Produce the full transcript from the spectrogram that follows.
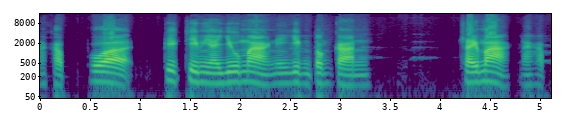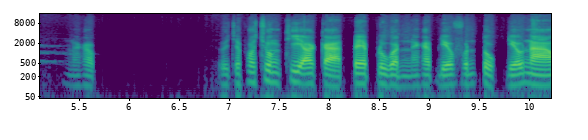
นะครับ เพราะว่าพริกที่มีอายุมากนี่ยิ่งต้องการใช้มากนะครับนะครับ โดยเฉพาะช่วงที่อากาศแปรปรวนนะครับ เดี๋ยวฝนตก เดี๋ยวหนาว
